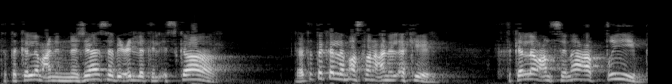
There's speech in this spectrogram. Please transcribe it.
تتكلم عن النجاسة بعلة الإسكار لا تتكلم أصلا عن الأكل تتكلم عن صناعة طيب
